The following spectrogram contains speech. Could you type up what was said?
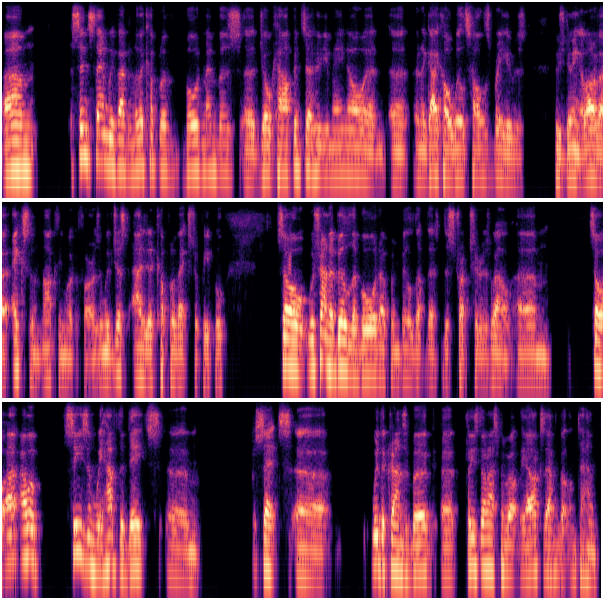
Um, since then, we've had another couple of board members, uh, Joe Carpenter, who you may know, and, uh, and a guy called Will Salisbury, who was who's doing a lot of uh, excellent marketing work for us. And we've just added a couple of extra people. So we're trying to build the board up and build up the, the structure as well. Um, so our, our season, we have the dates um, set uh, with the Kranzberg. Uh, please don't ask me what they are because I haven't got them to hand.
